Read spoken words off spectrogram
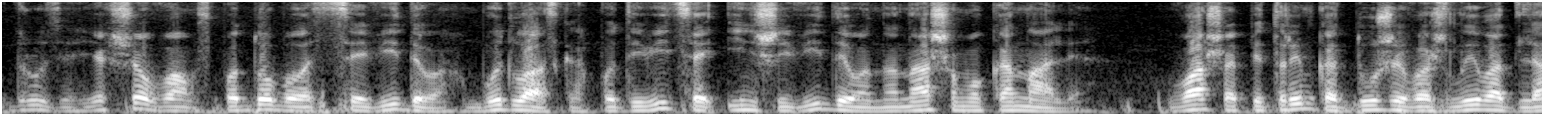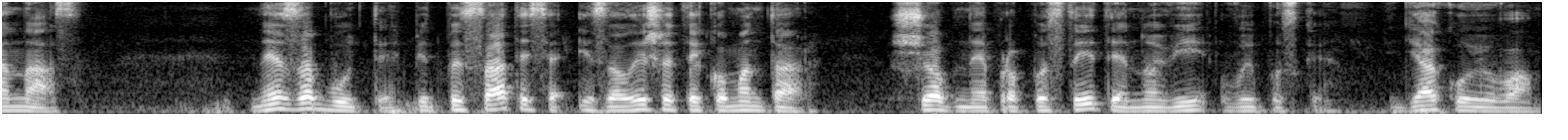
Друзі, якщо вам сподобалось це відео, будь ласка, подивіться інші відео на нашому каналі. Ваша підтримка дуже важлива для нас. Не забудьте підписатися і залишити коментар, щоб не пропустити нові випуски. Дякую вам.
